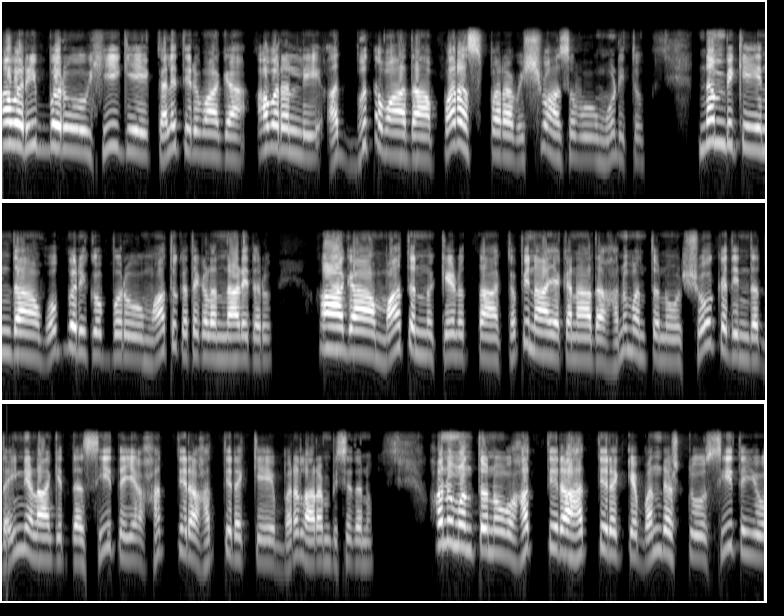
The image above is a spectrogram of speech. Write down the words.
ಅವರಿಬ್ಬರು ಹೀಗೆ ಕಲಿತಿರುವಾಗ ಅವರಲ್ಲಿ ಅದ್ಭುತವಾದ ಪರಸ್ಪರ ವಿಶ್ವಾಸವು ಮೂಡಿತು. ನಂಬಿಕೆಯಿಂದ ಒಬ್ಬರಿಗೊಬ್ಬರು ಮಾತುಕತೆಗಳನ್ನಾಡಿದರು. ಆಗ ಮಾತನ್ನು ಕೇಳುತ್ತಾ ಕಪಿನಾಯಕನಾದ ಹನುಮಂತನು ಶೋಕದಿಂದ ದೈನ್ಯಳಾಗಿದ್ದ ಸೀತೆಯ ಹತ್ತಿರ ಹತ್ತಿರಕ್ಕೆ ಬರಲಾರಂಭಿಸಿದನು. ಹನುಮಂತನು ಹತ್ತಿರ ಹತ್ತಿರಕ್ಕೆ ಬಂದಷ್ಟು ಸೀತೆಯು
